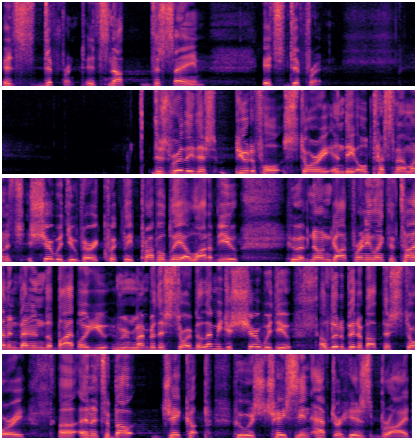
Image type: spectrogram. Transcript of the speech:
It's different. It's not the same. It's different. There's really this beautiful story in the Old Testament I want to share with you very quickly. Probably a lot of you who have known God for any length of time and been in the Bible, you remember this story. But let me just share with you a little bit about this story. Uh, and it's about Jacob, who is chasing after his bride,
